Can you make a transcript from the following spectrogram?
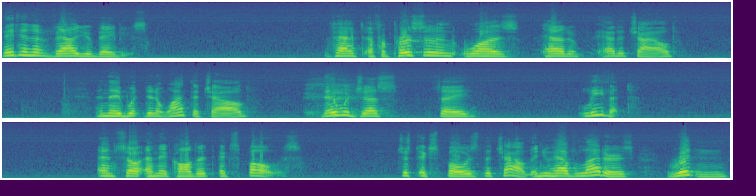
they didn't value babies. In fact, if a person was had a, had a child and they w- didn't want the child, they would just say, "Leave it." And so, and they called it expose just expose the child. And you have letters written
